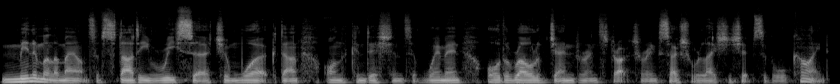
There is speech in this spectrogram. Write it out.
minimal amounts of study, research, and work done on the conditions of women or the role of gender in structuring social relationships of all kind.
